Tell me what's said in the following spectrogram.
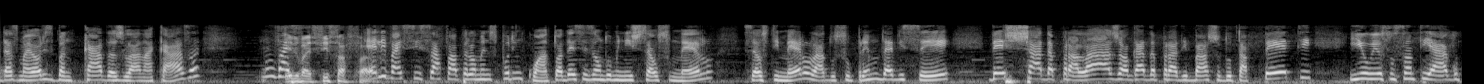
das maiores bancadas lá na casa, não vai ele vai se safar. ele vai se safar, pelo menos por enquanto. A decisão do ministro Celso Melo, Celso de Melo, lá do Supremo, deve ser deixada para lá, jogada para debaixo do tapete. E o Wilson Santiago,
